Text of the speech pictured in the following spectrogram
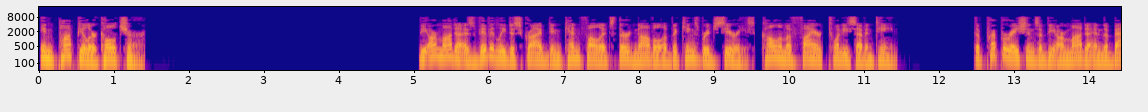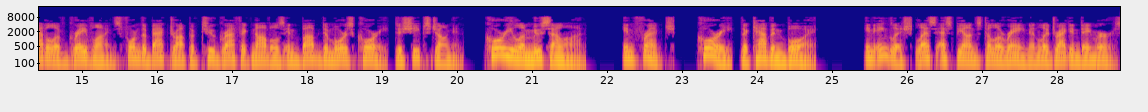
In popular culture The Armada is vividly described in Ken Follett's third novel of the Kingsbridge series, Column of Fire 2017. The preparations of the Armada and the Battle of Gravelines form the backdrop of two graphic novels in Bob de Moor's Corrie, de Scheepsjongen, Corrie le Mousaillon, in French, Cory, the Cabin Boy, in English Les Espions de la Reine and Le Dragon des Mers.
